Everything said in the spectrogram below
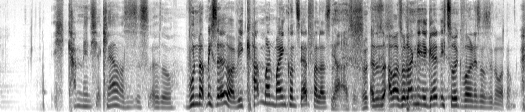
ich kann mir nicht erklären, was es ist. Also wundert mich selber. Wie kann man mein Konzert verlassen? Ja, also wirklich. Also, aber solange die ihr Geld nicht zurück wollen, ist das in Ordnung.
